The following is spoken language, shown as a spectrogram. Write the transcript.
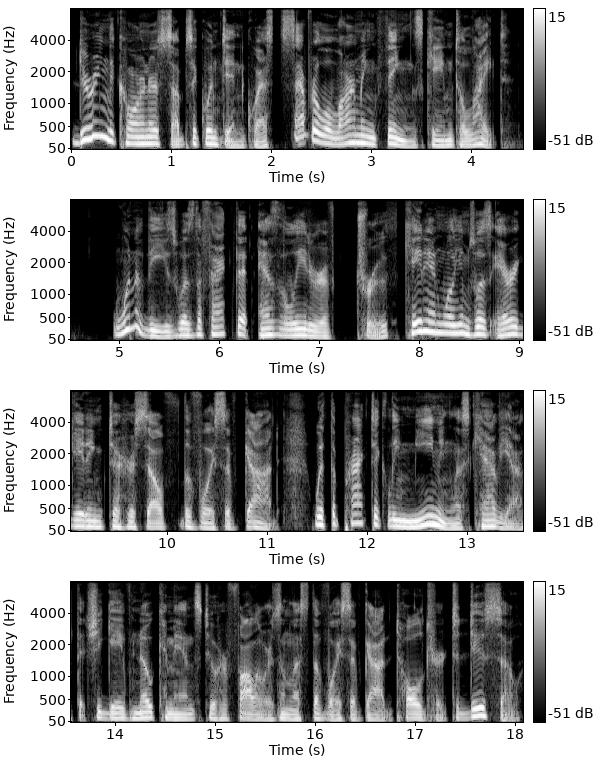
During the coroner's subsequent inquest, several alarming things came to light. One of these was the fact that, as the leader of truth, Kate Ann Williams was arrogating to herself the voice of God, with the practically meaningless caveat that she gave no commands to her followers unless the voice of God told her to do so.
